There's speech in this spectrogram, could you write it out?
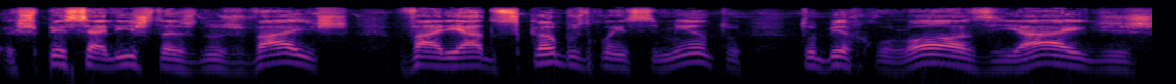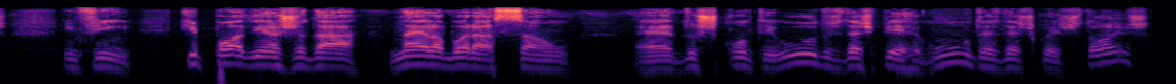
especialistas nos mais variados campos do conhecimento, tuberculose, AIDS, enfim, que podem ajudar na elaboração é, dos conteúdos, das perguntas, das questões.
